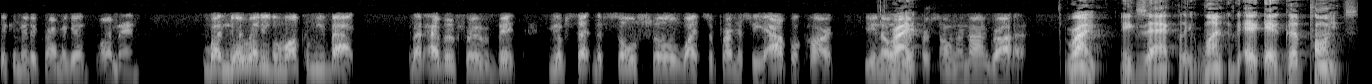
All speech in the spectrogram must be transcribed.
to commit a crime against women, but they're ready to welcome you back. But heaven forbid you upset the social white supremacy apple cart, you know, right. persona non grata. Right, exactly. One, eh, eh, good points.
